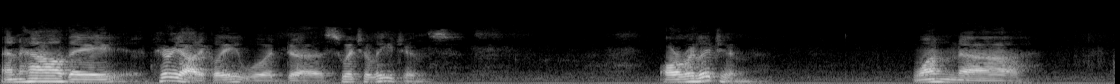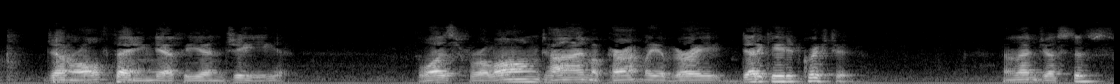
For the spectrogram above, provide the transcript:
and how they periodically would uh, switch allegiance or religion. One uh, general, Feng, F-E-N-G, was for a long time apparently a very dedicated Christian. And then just as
